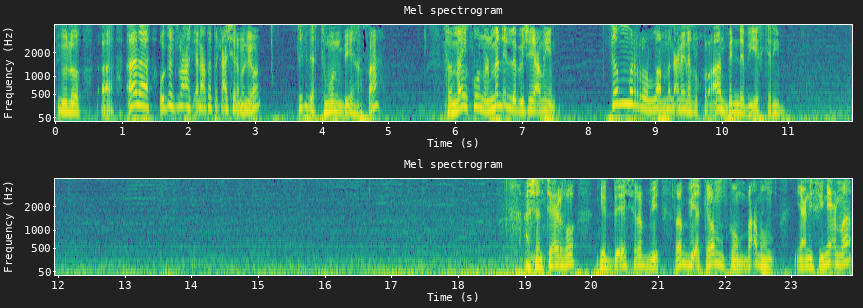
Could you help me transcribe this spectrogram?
تقول له آه أنا وقفت معك أنا أعطيتك 10 مليون؟ تقدر تمن بيها صح؟ فما يكون المن إلا بشيء عظيم. كم مرة الله من علينا في القرآن بالنبي الكريم عشان تعرفوا قد إيش ربي ربي أكرمكم بعضهم يعني في نعمة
